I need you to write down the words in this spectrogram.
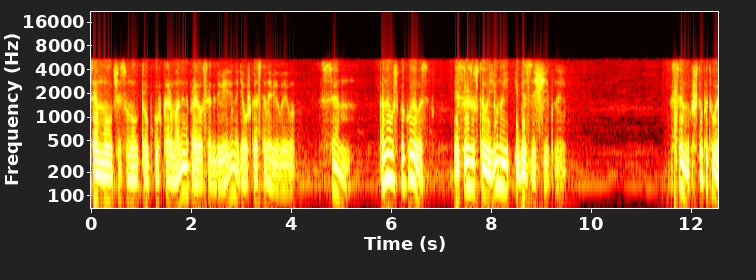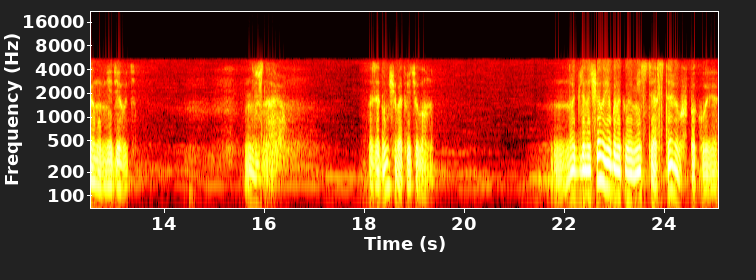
Сэм молча сунул трубку в карман и направился к двери, но девушка остановила его. «Сэм...» Она успокоилась и сразу стала юной и беззащитной. «Сэм, что, по-твоему, мне делать?» «Не знаю», — задумчиво ответил он. Для начала я бы на твоем месте оставил в покое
